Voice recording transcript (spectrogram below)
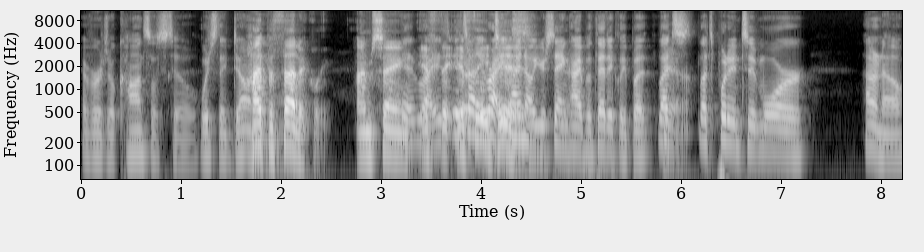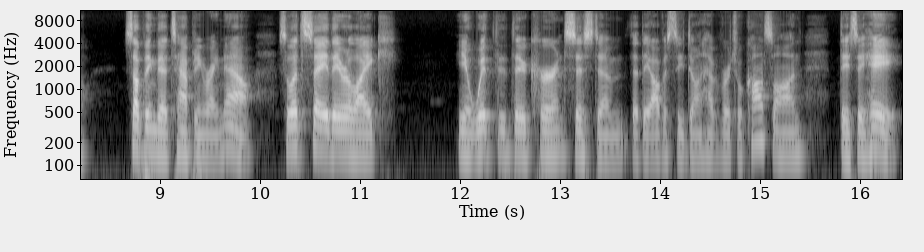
a virtual console still, which they don't. hypothetically. I'm saying Yeah, right. if they, it's- if they right. did, I know you're saying hypothetically, but let's Yeah. let's put it into more, I don't know, something that's happening right now. So let's say they were like, you know, with the, their current system that they obviously don't have a virtual console on, they say, hey,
